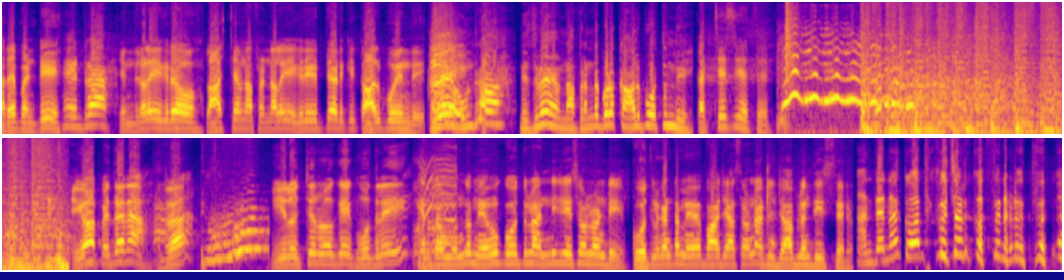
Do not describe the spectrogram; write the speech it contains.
అరే బంటి ఏంట్రా? ఎందులో ఎగిరావు. లాస్ట్ టైం నా ఫ్రెండ్ అలాగే ఎగిరెగితే ఆడికి కాలిపోయింది అరే అవునరా. నిజమే నా ఫ్రెండ్ కూడా కాలిపోతుంది కట్ చేసి చేస్తే ఇగో పెద్దనా రా మీరు వచ్చే రోకే కూతులే. ఇంతకు ముందు మేము కోతులు అన్ని చేసేవాళ్ళం అండి కోతుల కంటే మేమే బాగా చేస్తున్నాం అట్లా జాబ్లను తీస్తారు అంతేనా? కోతి కూర్చొని క్వశ్చన్ అడుగుతున్నా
